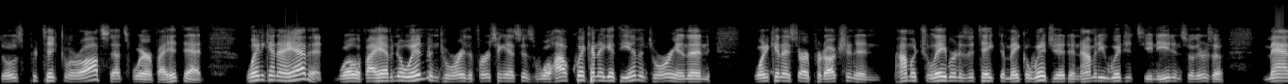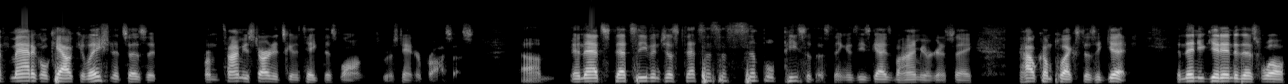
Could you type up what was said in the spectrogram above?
those particular offsets where if I hit that, when can I have it? Well, if I have no inventory, the first thing I say is, well, how quick can I get the inventory? And then when can I start production? And how much labor does it take to make a widget? And how many widgets do you need? And so there's a mathematical calculation that says that from the time you start, it's going to take this long through a standard process. Um, and that's that's even just that's, that's a simple piece of this thing. Is these guys behind me are going to say, how complex does it get? And then you get into this. Well,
